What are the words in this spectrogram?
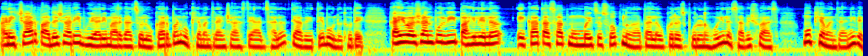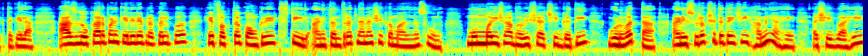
आणि चार पादचारी भुयारी मार्गाचं लोकार्पण मुख्यमंत्र्यांच्या हस्ते आज झालं त्यावेळी ते बोलत होते. काही वर्षांपूर्वी पाहिलेलं एका तासात मुंबईचं स्वप्न आता लवकरच पूर्ण होईल असा विश्वास मुख्यमंत्र्यांनी व्यक्त केला. आज लोकार्पण केलेले प्रकल्प हे फक्त कॉन्क्रीट स्टील आणि तंत्रज्ञानाची कमाल नसून मुंबईच्या भविष्याची गती गुणवत्ता आणि सुरक्षिततेची हमी आहे अशी ग्वाही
